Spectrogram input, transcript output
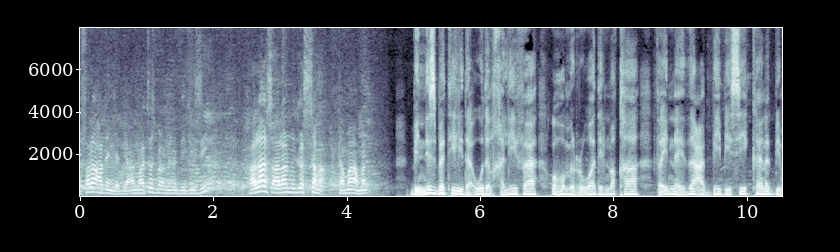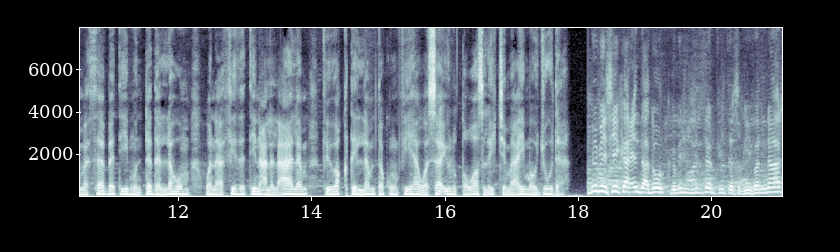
صراحة جد يعني ما تسمع من البي بي سي خلاص على إنه ده السمع تماما. بالنسبة لداود الخليفة وهو من رواد المقهى فإن إذاعة بي بي سي كانت بمثابة منتدى لهم ونافذة على العالم في وقت لم تكن فيها وسائل التواصل الاجتماعي موجودة. بي بي سي كان عندها دور كبير جدا في تثقيف الناس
